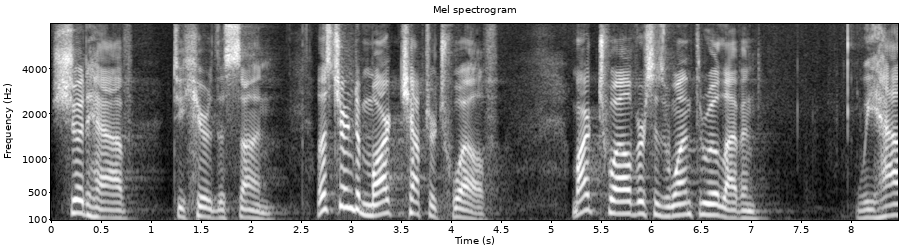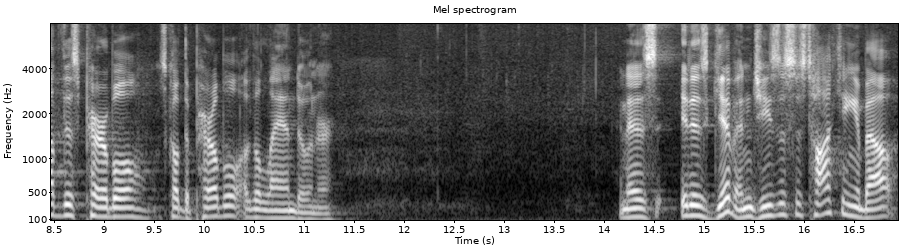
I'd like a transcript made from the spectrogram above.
should have, to hear the Son. Let's turn to Mark chapter 12. Mark 12, verses 1 through 11. We have this parable, it's called the parable of the landowner. And as it is given, Jesus is talking about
